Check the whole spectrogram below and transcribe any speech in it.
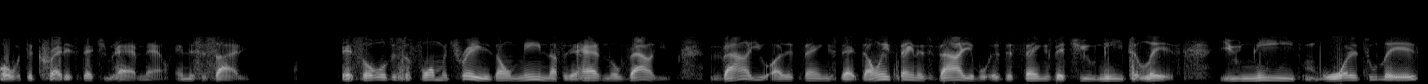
or with the credits that you have now in the society. It's all just a form of trade. It don't mean nothing. It has no value. Value are the things that the only thing that's valuable is the things that you need to live. You need water to live.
